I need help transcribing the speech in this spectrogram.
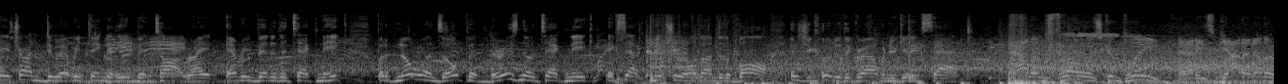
He's trying to do everything that he had been taught, right? Every bit of the technique. But if no one's open, there is no technique except make sure you hold on to the ball as you go to the ground when you're getting sacked. Allen's throw is complete, and he's got another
